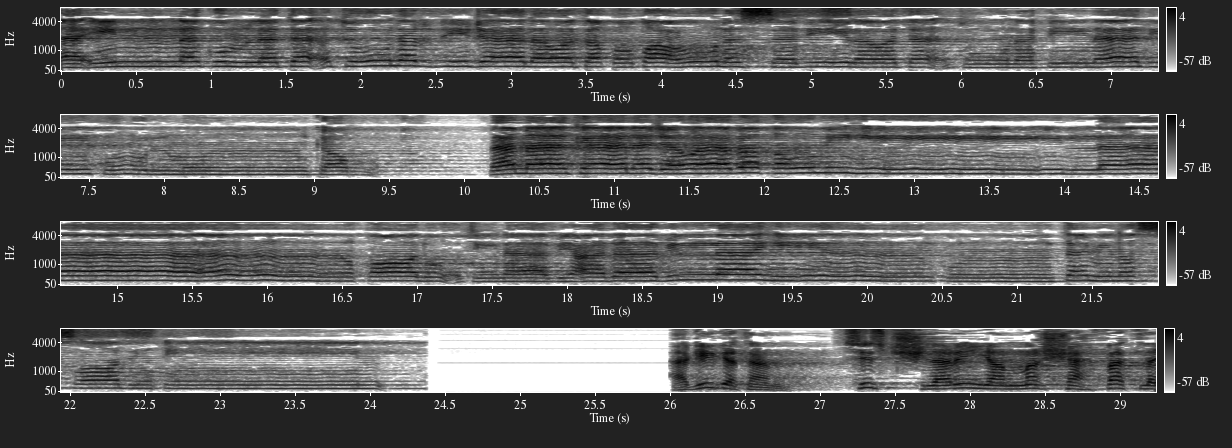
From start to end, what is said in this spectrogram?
أئنكم لتأتون الرجال وتقطعون السبيل وتأتون في ناديكم المنكر فما كان جواب قومه إلا أن قالوا ائتنا بعذاب الله إن كنت من الصادقين Həqiqətən, siz kişilərin yanına şəhvətlə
